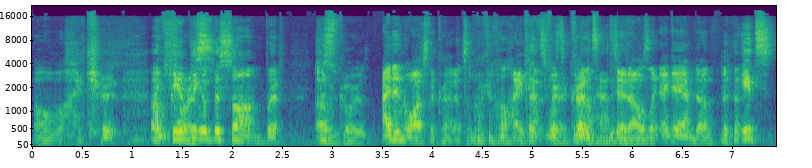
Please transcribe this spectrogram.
Oh my god! I can't think of the song, but just Of course, I didn't watch the credits. I'm not gonna lie. That's fair. the credits hit, I was like, okay, I'm done. it's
